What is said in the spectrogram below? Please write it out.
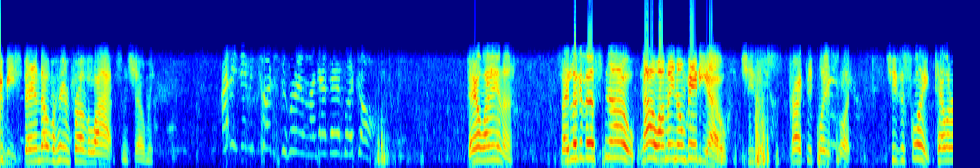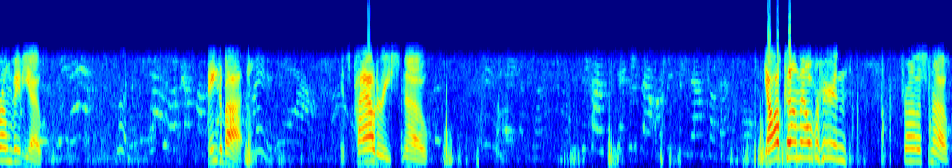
Ruby, stand over here in front of the lights and show me. I didn't even touch the ground. I got that much off. Tell Anna. Say, look at the snow. No, I mean on video. She's practically asleep. She's asleep. Tell her on video. Eat a bite. It's powdery snow. Y'all come over here in front of the snow.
